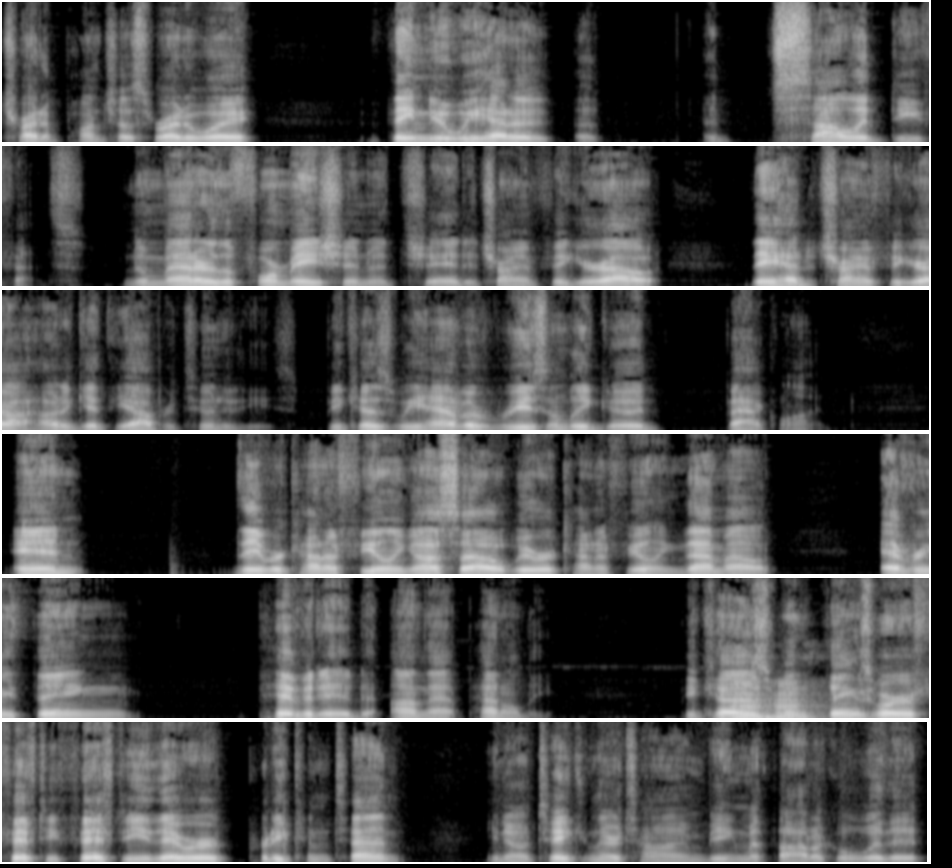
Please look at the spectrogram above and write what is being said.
try to punch us right away. They knew we had a, a solid defense. No matter the formation that they had to try and figure out, they had to try and figure out how to get the opportunities because we have a reasonably good back line. And they were kind of feeling us out. We were kind of feeling them out. Everything pivoted on that penalty because mm-hmm. when things were 50 50, they were pretty content, you know, taking their time, being methodical with it.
